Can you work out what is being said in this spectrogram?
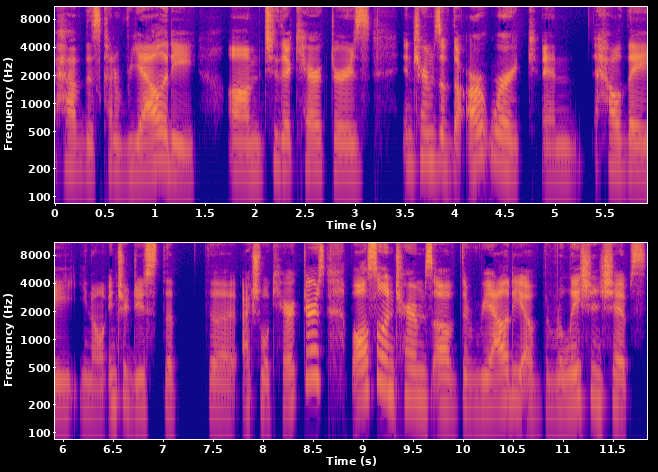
have this kind of reality um, to their characters in terms of the artwork and how they you know introduce the the actual characters, but also in terms of the reality of the relationships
